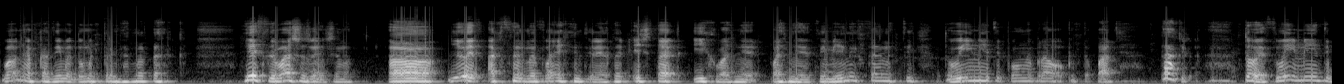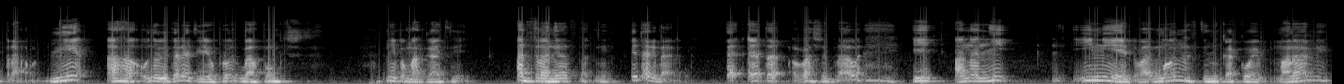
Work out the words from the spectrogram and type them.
вам необходимо думать примерно так. Если ваша женщина э, делает акцент на своих интересах и считает их важнее, важнее семейных ценностей, то вы имеете полное право поступать так же. То есть вы имеете право не ага, удовлетворять ее просьбы о помощи, не помогать ей, отстраняться от них и так далее. Э, это ваше право, и она не имеет возможности никакой моральной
